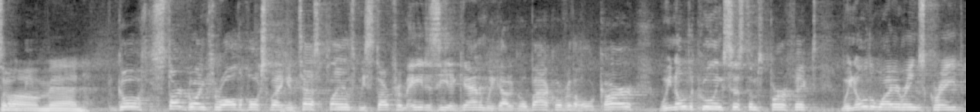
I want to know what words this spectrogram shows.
So oh man. Go start going through all the Volkswagen test plans. We start from A to Z again. We got to go back over the whole car. We know the cooling system's perfect. We know the wiring's great.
